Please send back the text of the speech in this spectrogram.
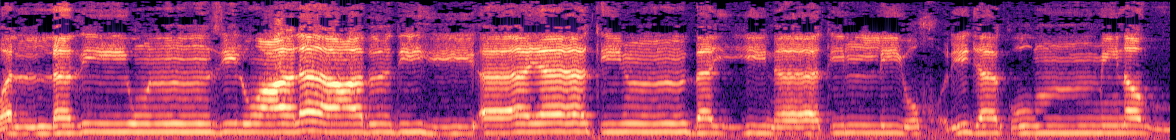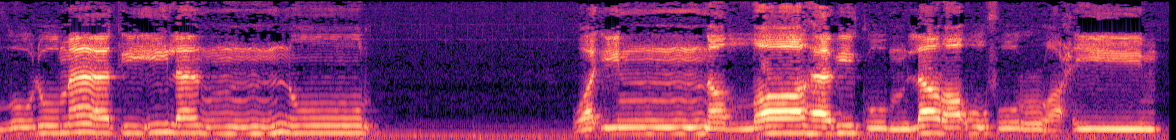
هو الذي ينزل على عبده آيات بينات ليخرجكم من الظلمات إلى النور وإن الله بكم لرءوف رحيم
